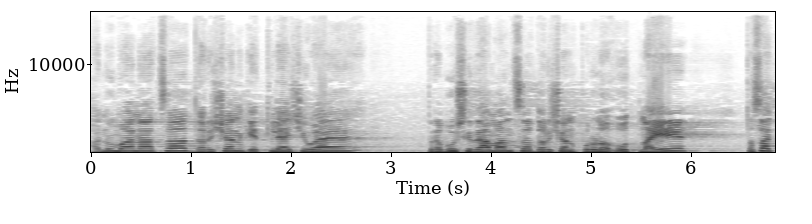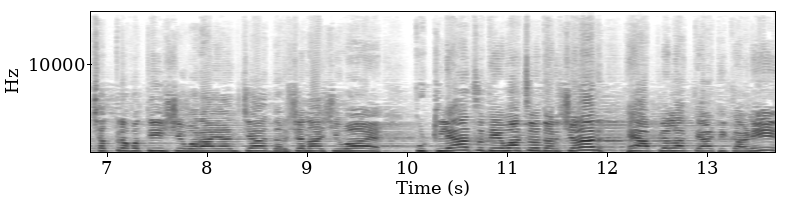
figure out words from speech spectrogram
हनुमानाचं दर्शन घेतल्याशिवाय प्रभू श्रीरामांचं दर्शन पूर्ण होत नाही तसं छत्रपती शिवरायांच्या दर्शनाशिवाय कुठल्याच देवाचं दर्शन हे आपल्याला त्या ठिकाणी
